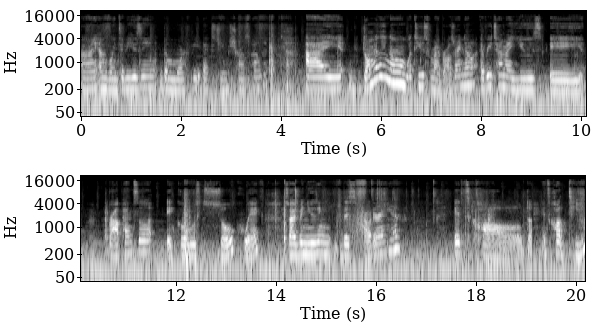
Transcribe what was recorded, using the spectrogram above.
I am going to be using the Morphe X James Charles palette. I don't really know what to use for my brows right now. Every time I use a brow pencil, it goes so quick. So I've been using this powder in here. It's called, it's called Tea.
